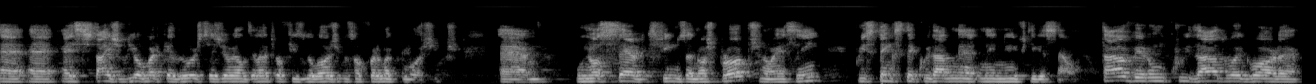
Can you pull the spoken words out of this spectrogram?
a, esses tais biomarcadores, sejam eles eletrofisiológicos ou farmacológicos. O nosso cérebro define-nos a nós próprios, não é assim? Por isso tem que se ter cuidado na, na, na investigação. Está a haver um cuidado agora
